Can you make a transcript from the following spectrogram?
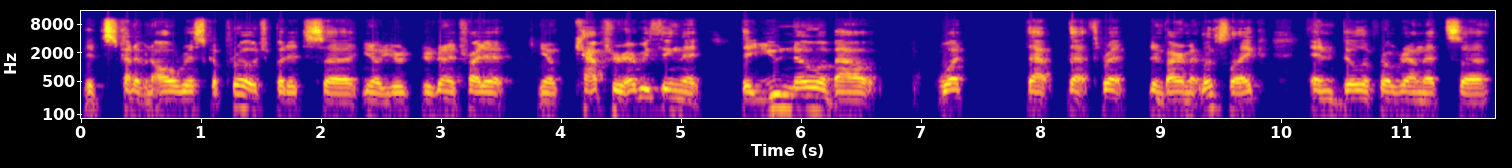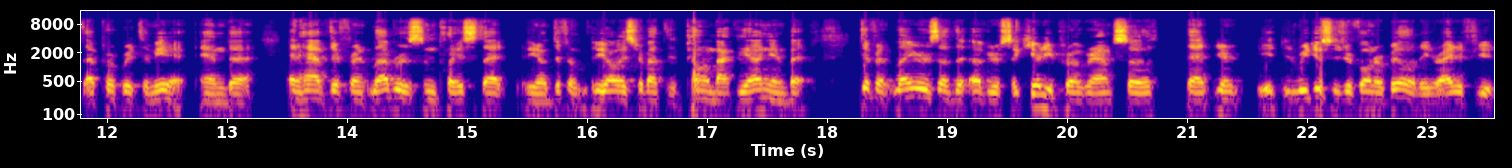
it's kind of an all risk approach, but it's uh, you know you're you're going to try to you know capture everything that that you know about what that that threat environment looks like and build a program that's uh, appropriate to meet it and uh, and have different levers in place that you know different you always hear about the peeling back the onion but different layers of the of your security program so that you it reduces your vulnerability right? If you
